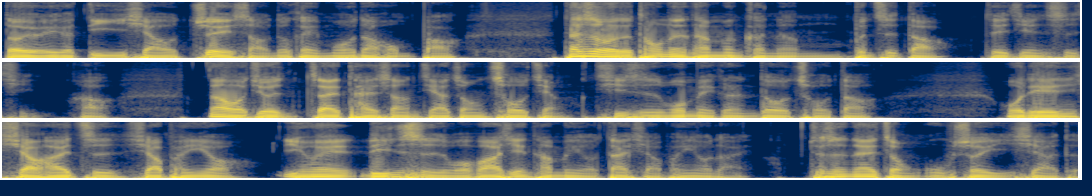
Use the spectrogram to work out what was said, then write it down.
都有一个低消，最少都可以摸到红包。但是我的同仁他们可能不知道这件事情，好，那我就在台上假装抽奖，其实我每个人都有抽到，我连小孩子小朋友，因为临时我发现他们有带小朋友来，就是那种五岁以下的，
